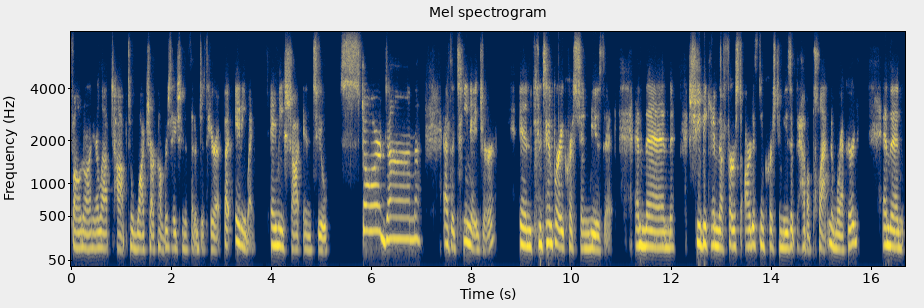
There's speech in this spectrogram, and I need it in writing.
phone or on your laptop to watch our conversation instead of just hear it. But anyway, Amy shot into stardom as a teenager in contemporary Christian music. And then she became the first artist in Christian music to have a platinum record. And then,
